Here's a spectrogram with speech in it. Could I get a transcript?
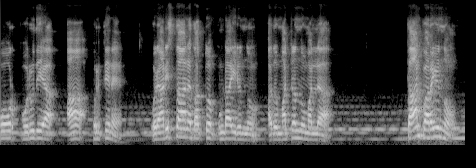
പോർ പൊരുതിയ ആ ഭൃത്യന് ഒരു അടിസ്ഥാന തത്വം ഉണ്ടായിരുന്നു. അത് മറ്റൊന്നുമല്ല. താൻ പറയുന്നു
